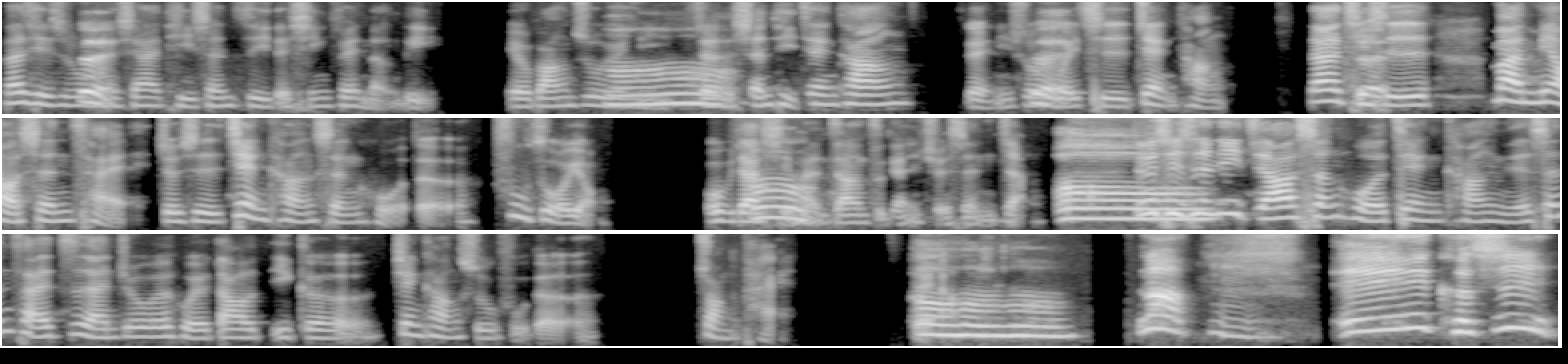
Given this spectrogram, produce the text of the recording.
那其实我们现在提升自己的心肺能力，有帮助于你的身体健康。对，你说维持健康。那其实曼妙身材就是健康生活的副作用，我比较喜欢这样子跟学生讲。哦，就其实你只要生活健康，你的身材自然就会回到一个健康舒服的状态。嗯哼哼，那嗯，哎，可是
